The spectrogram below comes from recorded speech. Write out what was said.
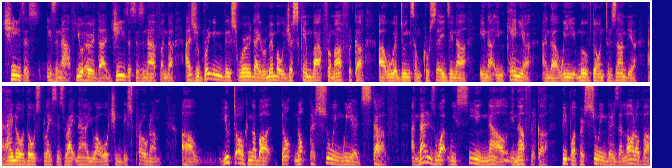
Jesus is enough. You heard that. Jesus is enough. And uh, as you're bringing this word, I remember we just came back from Africa. Uh, we were doing some crusades in, uh, in, uh, in Kenya, and uh, we moved on to Zambia. And I know those places right now you are watching this program. Uh, you're talking about not, not pursuing weird stuff. And that is what we're seeing now in Africa. People are pursuing, there's a lot of uh,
